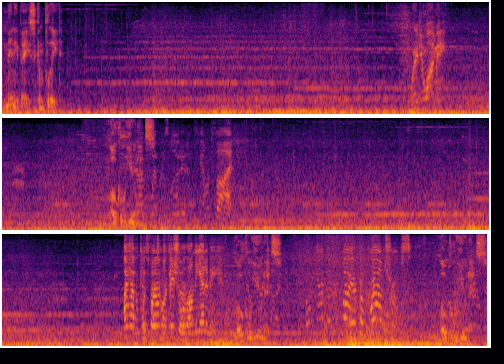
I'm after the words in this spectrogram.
Mini base complete. Where do you want me? Local units. Confirmed visual on the enemy. Local units. Kodiak under fire from ground troops. Local units.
